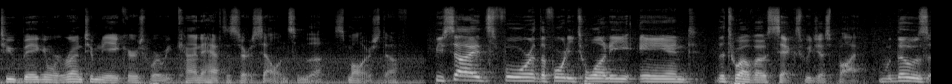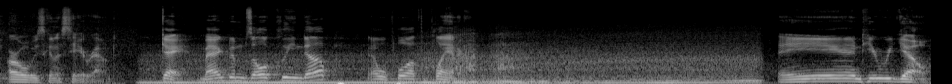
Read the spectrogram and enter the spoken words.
too big and we're running too many acres where we kind of have to start selling some of the smaller stuff. Besides for the 4020 and the 1206 we just bought. Those are always going to stay around. Okay, Magnum's all cleaned up. Now we'll pull out the planter. And here we go.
